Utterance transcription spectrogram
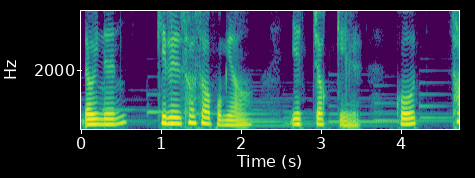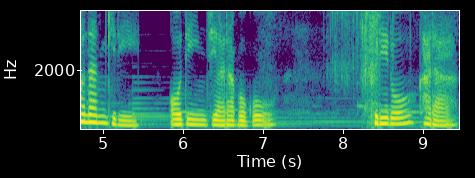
너희는 길을 서서 보며 옛적 길, 곧 선한 길이 어디인지 알아보고 그리로 가라.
